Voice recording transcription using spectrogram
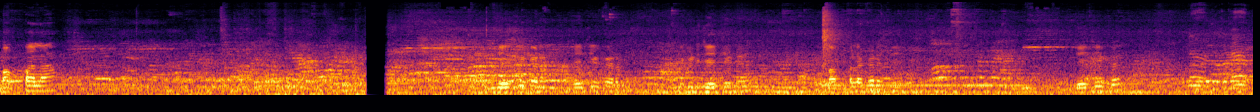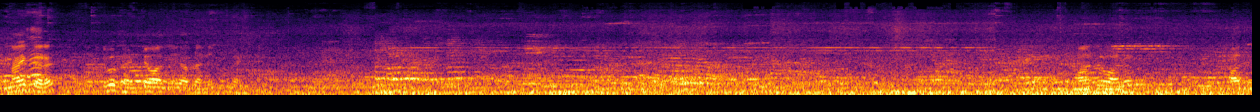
बाप्पाला. जे जे करा जे जे कर. तिकडे जे जे करा. बाप्पाला कर जे जे जे जे कर. नाही करत. हे बघ घंटे वाजले जाता नाही घंटे वाजव वाजव वाजव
